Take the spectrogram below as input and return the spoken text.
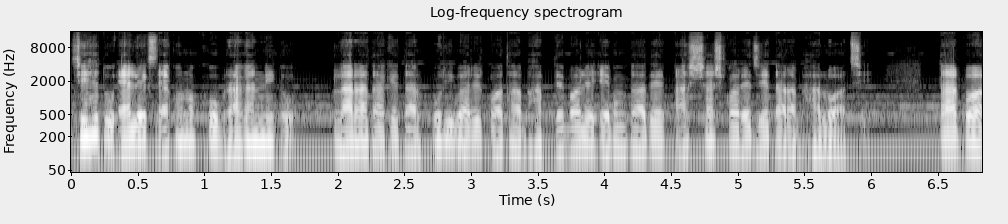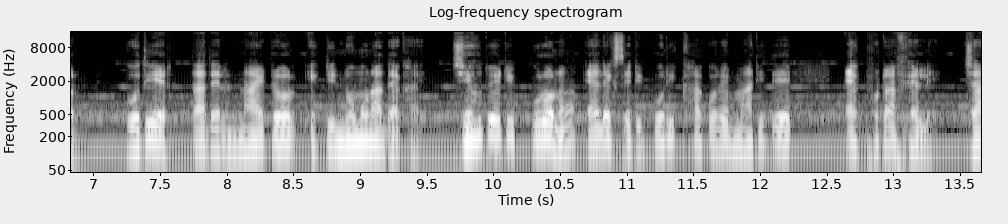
যেহেতু অ্যালেক্স এখনও খুব রাগান্বিত, ক্লারা তাকে তার পরিবারের কথা ভাবতে বলে এবং তাদের আশ্বাস করে যে তারা ভালো আছে। তারপর গদিয়ের তাদের নাইট্রোর একটি নমুনা দেখায়। যেহেতু এটি পুরনো, অ্যালেক্স এটি পরীক্ষা করে মাটিতে এক ফোঁটা ফেলে, যা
